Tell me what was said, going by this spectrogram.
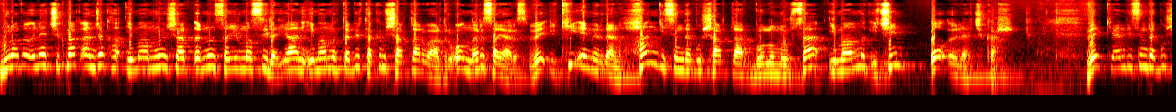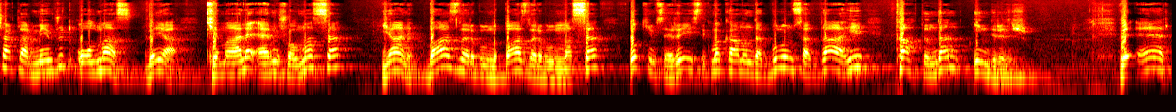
Burada öne çıkmak ancak imamlığın şartlarının sayılmasıyla yani imamlıkta bir takım şartlar vardır. Onları sayarız. Ve iki emirden hangisinde bu şartlar bulunursa imamlık için o öne çıkar. Ve kendisinde bu şartlar mevcut olmaz veya kemale ermiş olmazsa yani bazıları bulunup bazıları bulunmazsa o kimse reislik makamında bulunsa dahi tahtından indirilir. Ve eğer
